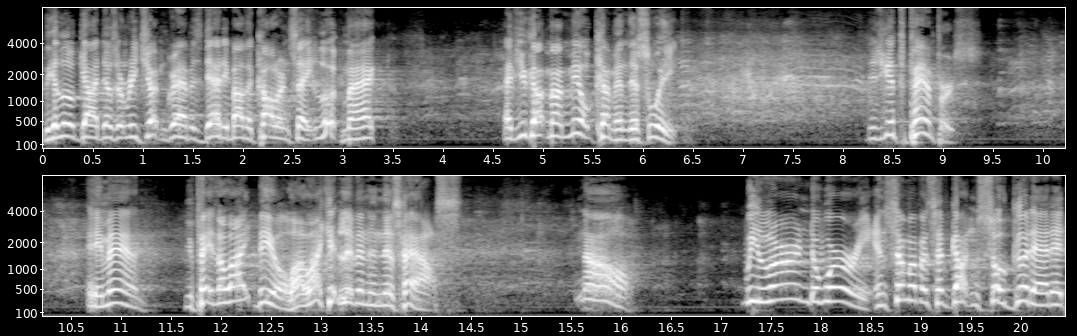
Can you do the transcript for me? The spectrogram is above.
The little guy doesn't reach up and grab his daddy by the collar and say, Look, Mac, have you got my milk coming this week? Did you get the pampers? Amen. You pay the light bill. I like it living in this house. No. We learn to worry, and some of us have gotten so good at it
